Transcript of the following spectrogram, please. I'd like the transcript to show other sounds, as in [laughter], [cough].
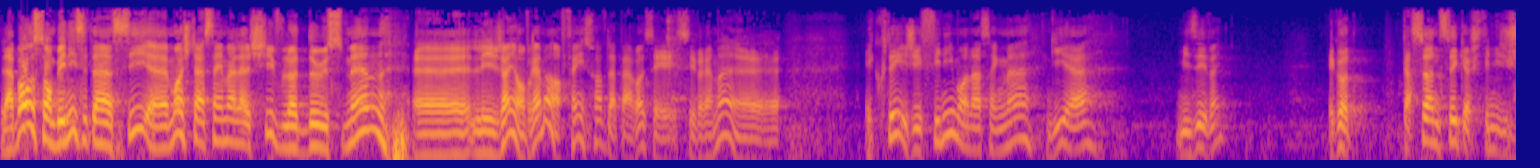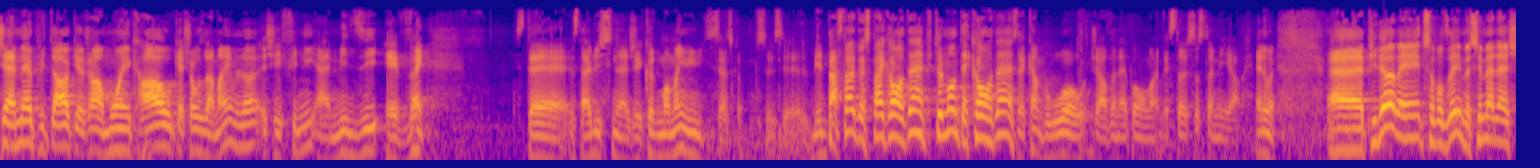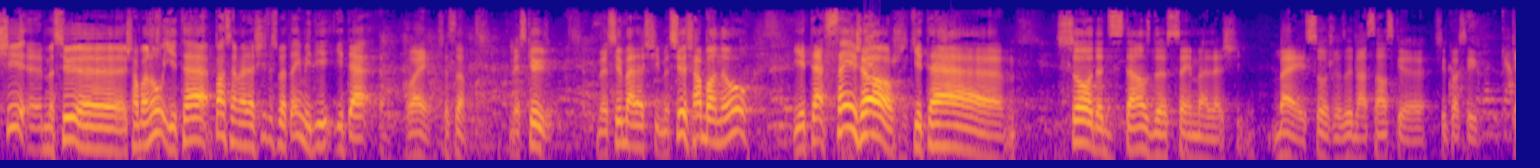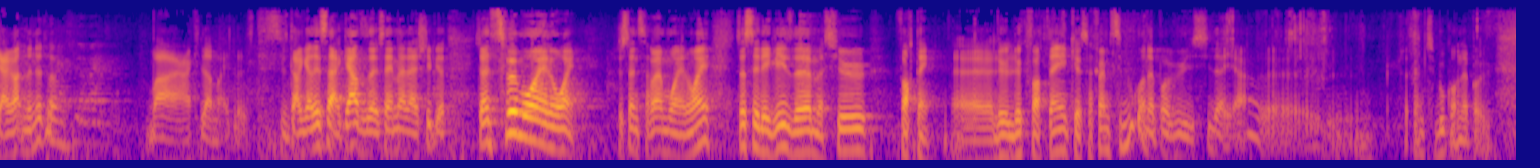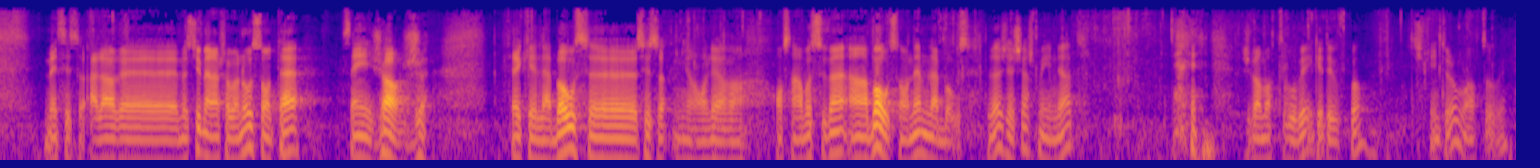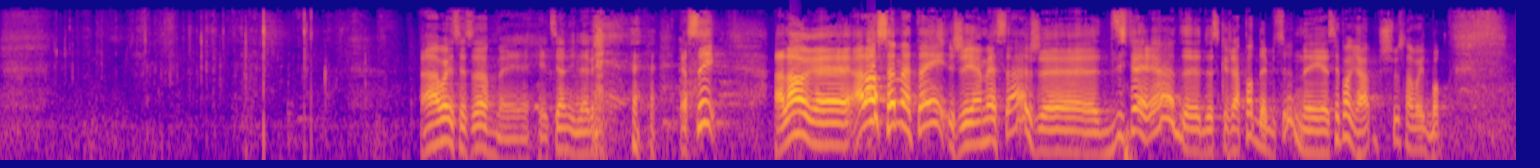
La Beauce sont bénis ces temps-ci. Euh, moi, j'étais à Saint-Malachie il y a deux semaines. Euh, les gens, ils ont vraiment faim, soif de la parole. C'est, c'est vraiment... euh, Écoutez, j'ai fini mon enseignement, Guy, à midi et 20. Écoute, personne ne sait que je finis jamais plus tard que genre moins quart ou quelque chose de même. Là, j'ai fini à midi et 20. C'était, hallucinant. J'écoute moi-même, mais le pasteur était super content, puis tout le monde était content. C'était comme, wow, j'en revenais pas moi-même. Mais c'était- ça, c'était meilleur. Anyway. Euh, puis là, ben, tout ça pour dire, M. Malachi, euh, M. Euh, Charbonneau, il était, à- pas à Saint-Malachi ce matin, mais il, il était à, ouais, c'est ça. M'excuse. M. Malachi. M. Charbonneau, il était à Saint-Georges, qui était à, euh, ça de distance de Saint-Malachie. Ben, ça, je veux dire, dans le sens que, c'est quoi, c'est 40 minutes, là? Ben, en kilomètres. là. Si vous regardez sur la carte, vous avez Saint-Malachi, puis c'est un petit peu moins loin. Juste un petit peu moins loin. Ça, c'est l'église de M. Fortin. Euh, Luc Fortin, que ça fait un petit bout qu'on n'a pas vu ici, d'ailleurs. Euh, ça fait un petit bout qu'on n'a pas vu. Mais c'est ça. Alors, euh, M. et Mme Charbonneau sont à Saint-Georges. Fait que la Beauce, euh, c'est ça. On s'en va souvent en Beauce. On aime la Beauce. Là, je cherche mes notes. [laughs] je vais me retrouver, inquiétez-vous pas. Je finis toujours de me retrouver. Ah oui, c'est ça. Mais Étienne, il l'avait. [laughs] Merci. Alors, euh, alors ce matin, j'ai un message euh, différent de, de ce que j'apporte d'habitude, mais c'est pas grave. Je suis sûr que ça va être bon.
